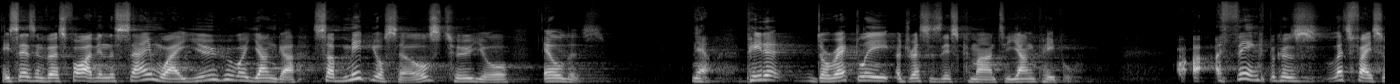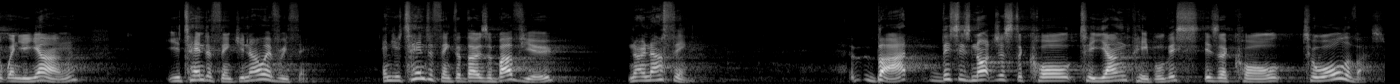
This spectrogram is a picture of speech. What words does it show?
He says in verse 5 In the same way, you who are younger, submit yourselves to your elders. Now, Peter directly addresses this command to young people. I think because, let's face it, when you're young, you tend to think you know everything. And you tend to think that those above you know nothing. But this is not just a call to young people, this is a call to all of us.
